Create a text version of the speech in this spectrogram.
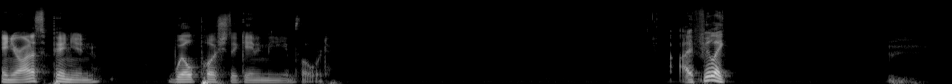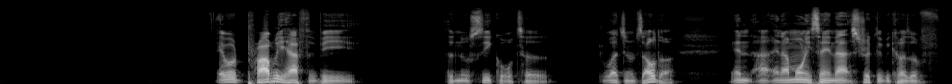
in your honest opinion, will push the gaming medium forward. I feel like it would probably have to be the new sequel to Legend of Zelda, and uh, and I'm only saying that strictly because of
